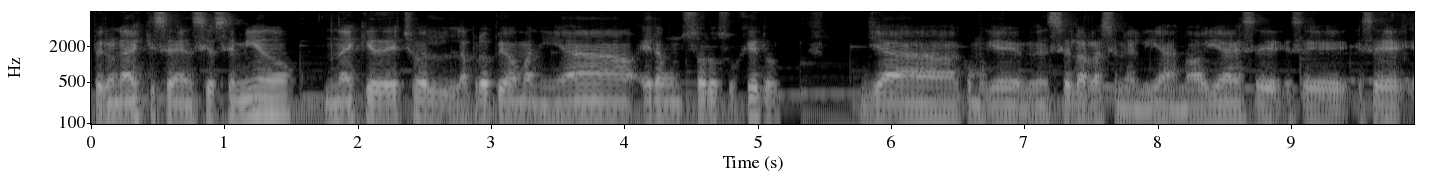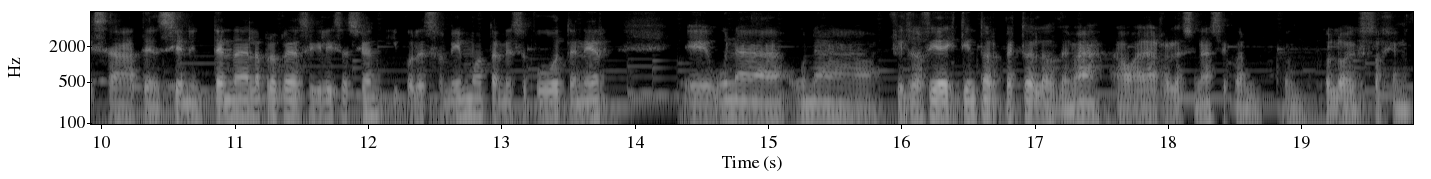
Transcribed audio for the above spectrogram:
pero una vez que se venció ese miedo, una vez que de hecho la propia humanidad era un solo sujeto, ya como que venció la racionalidad, no había ese, ese, esa tensión interna de la propia civilización y por eso mismo también se pudo tener eh, una, una, filosofía distinta respecto de los demás, a, relacionarse con, con, los exógenos.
